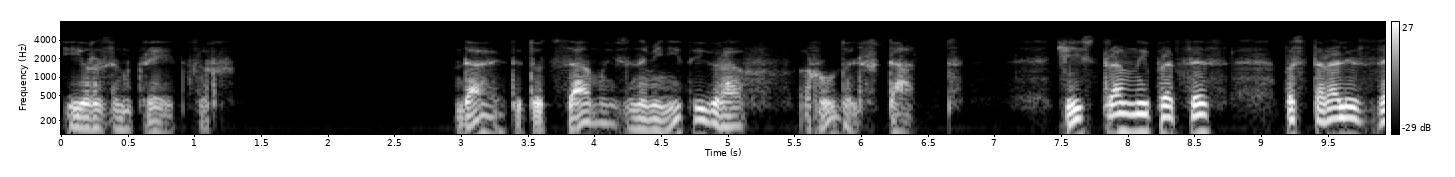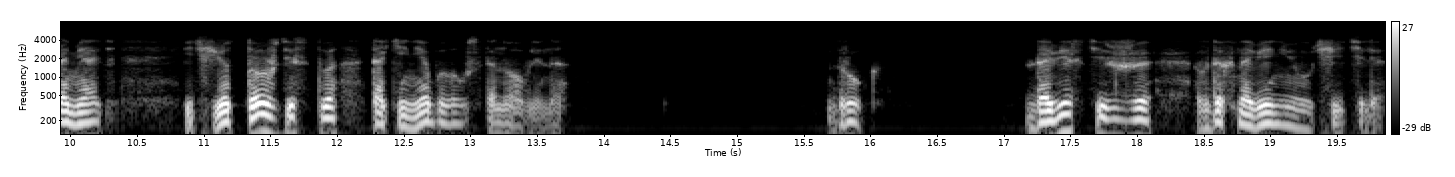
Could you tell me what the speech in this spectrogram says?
и розенкрейцер. Да, это тот самый знаменитый граф Рудольштадт, чей странный процесс постарались замять и чье тождество так и не было установлено. Друг, доверьтесь же вдохновению учителя.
